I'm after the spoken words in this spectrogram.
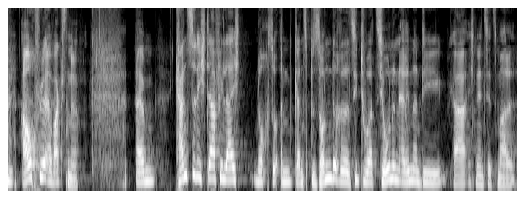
auch für Erwachsene. Ähm, kannst du dich da vielleicht noch so an ganz besondere Situationen erinnern, die, ja, ich nenne es jetzt mal,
